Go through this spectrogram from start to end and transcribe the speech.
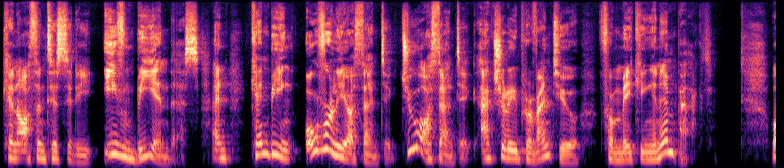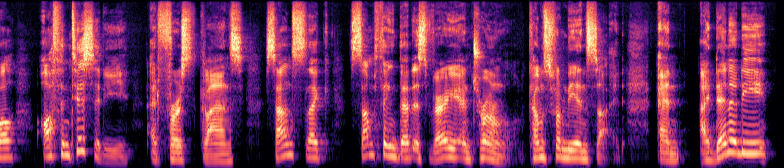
can authenticity even be in this? And can being overly authentic, too authentic, actually prevent you from making an impact? Well, authenticity, at first glance, sounds like something that is very internal, comes from the inside, and identity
